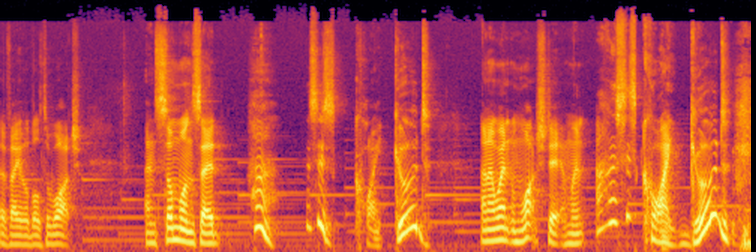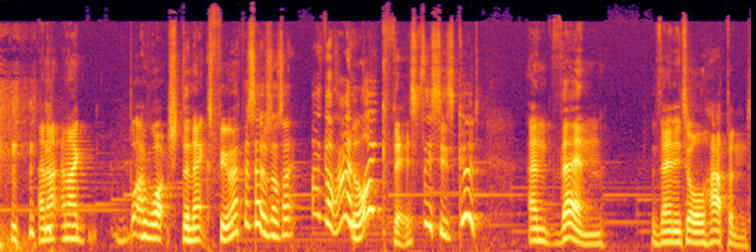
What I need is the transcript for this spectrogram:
available to watch, and someone said, "Huh, this is quite good." And I went and watched it and went, "Oh, this is quite good." and I, and I I watched the next few episodes and I was like, I, I like this. This is good." And then then it all happened.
